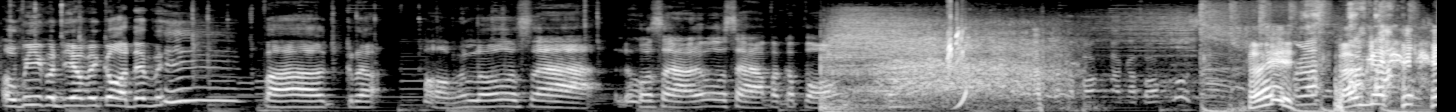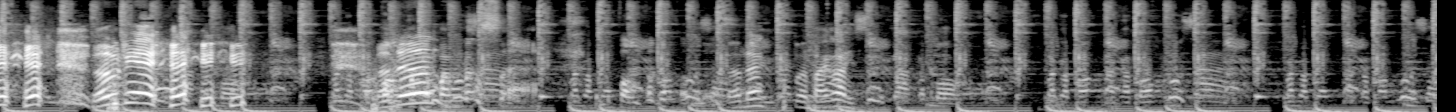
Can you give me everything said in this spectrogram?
เอาพี่คนเดียวไปก่อนได้ไหมปลากระป๋องโลซ่าโลซ่าโลซ่าปลากระป๋องเฮ้ยแป๊บนึงแป๊บนึงแป๊บนึง ป๋องโลซ่าแป๊บนึงเปิดไฟก่อนปลากระป๋องปลากระป๋องปลากระป๋องโลซาปลากระป๋องปลากระป๋องโลซา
